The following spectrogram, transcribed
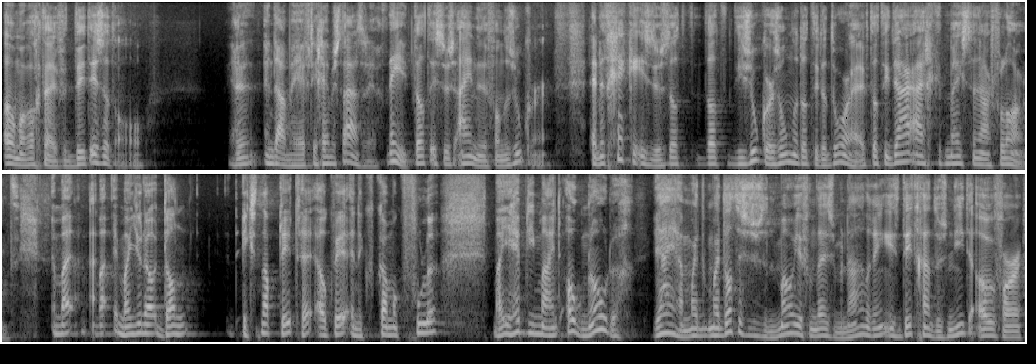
oh, maar wacht even, dit is het al. Ja, en daarmee heeft hij geen bestaansrecht. Nee, dat is dus einde van de zoeker. En het gekke is dus dat, dat die zoeker, zonder dat hij dat doorheeft, dat hij daar eigenlijk het meeste naar verlangt. Maar, maar, maar you know, dan, ik snap dit hè, ook weer en ik kan me ook voelen. Maar je hebt die mind ook nodig. Ja, ja maar, maar dat is dus het mooie van deze benadering. Is dit gaat dus niet over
